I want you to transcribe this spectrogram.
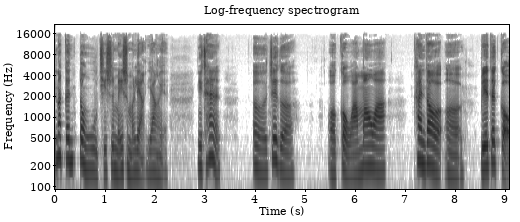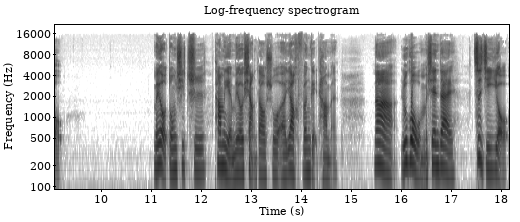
那跟动物其实没什么两样耶。你看。呃，这个呃，狗啊，猫啊，看到呃别的狗没有东西吃，他们也没有想到说呃要分给他们。那如果我们现在自己有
